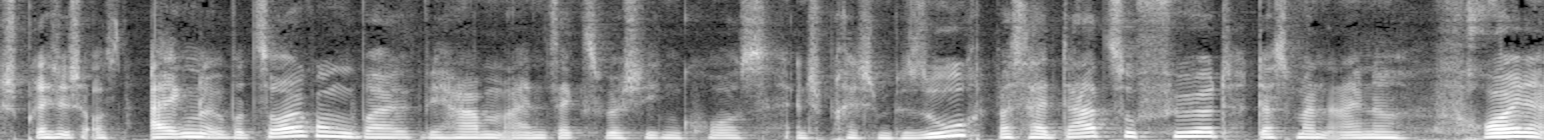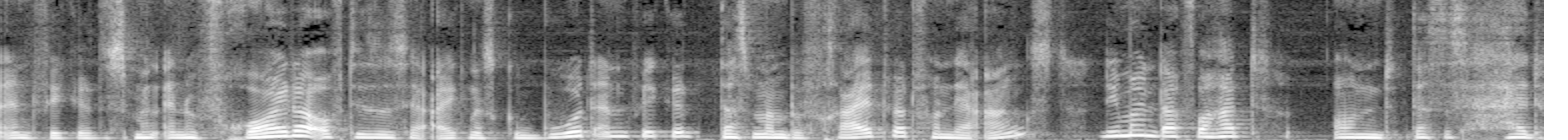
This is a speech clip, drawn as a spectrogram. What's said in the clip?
spreche ich aus eigener Überzeugung, weil wir haben einen sechswöchigen Kurs entsprechend besucht, was halt dazu führt, dass man eine Freude entwickelt, dass man eine Freude auf dieses Ereignis Geburt entwickelt, dass man befreit wird von der Angst, die man davor hat, und das ist halt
